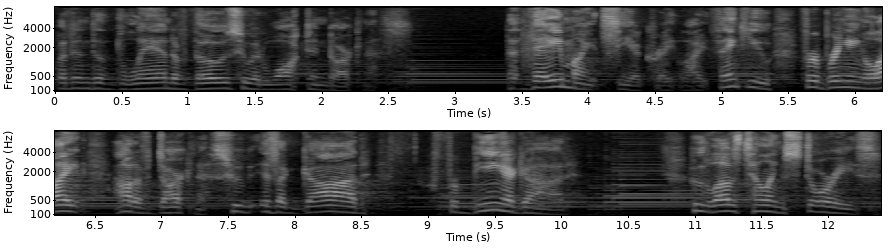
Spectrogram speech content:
but into the land of those who had walked in darkness that they might see a great light. Thank you for bringing light out of darkness, who is a God, for being a God who loves telling stories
